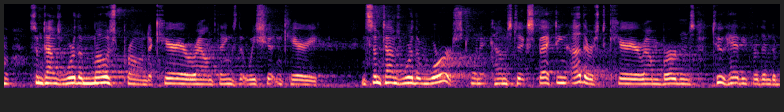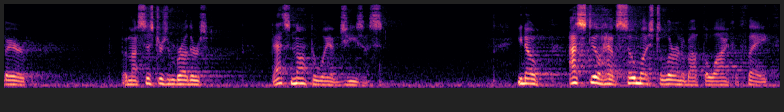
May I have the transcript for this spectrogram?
sometimes we're the most prone to carry around things that we shouldn't carry. And sometimes we're the worst when it comes to expecting others to carry around burdens too heavy for them to bear. But, my sisters and brothers, that's not the way of Jesus. You know, I still have so much to learn about the life of faith.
